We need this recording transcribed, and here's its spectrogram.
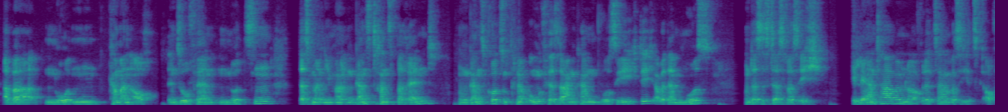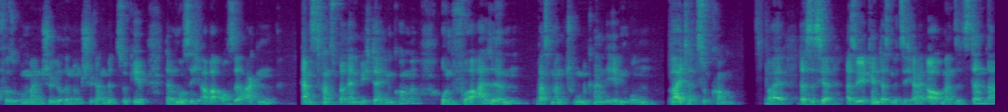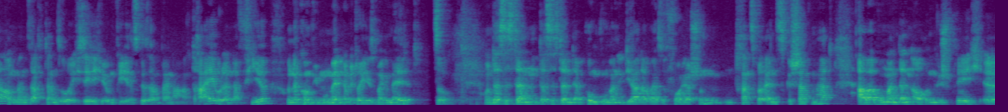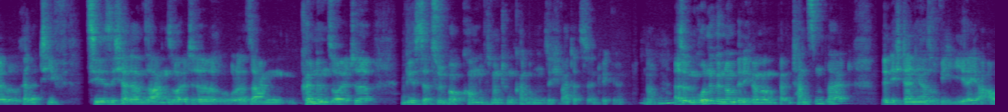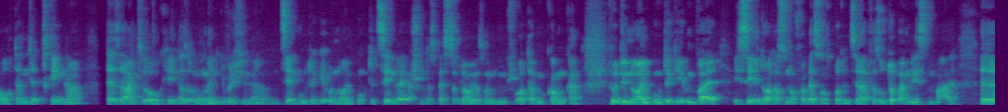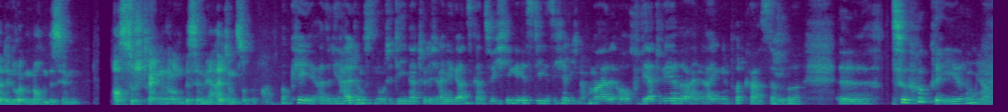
Aber Noten kann man auch insofern nutzen, dass man jemanden ganz transparent und ganz kurz und knapp ungefähr sagen kann, wo sehe ich dich, aber dann muss, und das ist das, was ich gelernt habe im Laufe der Zeit, was ich jetzt auch versuche meinen Schülerinnen und Schülern mitzugeben, dann muss ich aber auch sagen, ganz transparent, wie ich da hinkomme und vor allem, was man tun kann, eben um weiterzukommen. Weil das ist ja, also ihr kennt das mit Sicherheit auch, man sitzt dann da und man sagt dann so, ich sehe dich irgendwie insgesamt bei einer 3 oder einer 4 und dann kommt wie, Moment, ich habe mich doch jedes Mal gemeldet. So. Und das ist dann, das ist dann der Punkt, wo man idealerweise vorher schon Transparenz geschaffen hat, aber wo man dann auch im Gespräch äh, relativ zielsicher dann sagen sollte oder sagen können sollte, wie es dazu überhaupt kommt was man tun kann, um sich weiterzuentwickeln. Ne? Mhm. Also im Grunde genommen bin ich, wenn man beim Tanzen bleibt, bin ich dann ja, so wie ihr ja auch, dann der Trainer, der sagt so, okay, also im Moment würde ich dir 10 Punkte geben und 9 Punkte. 10 wäre ja schon das Beste, glaube ich, was man im Sport da bekommen kann. Ich würde dir 9 Punkte geben, weil ich sehe, dort hast du noch Verbesserungspotenzial. Versuch doch beim nächsten Mal äh, den Rücken noch ein bisschen auszustrecken und ein bisschen mehr Haltung zu bewahren. Okay, also die Haltungsnote, die natürlich eine ganz, ganz wichtige ist, die sicherlich nochmal auch wert wäre, einen eigenen Podcast darüber äh, zu kreieren. Oh ja.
